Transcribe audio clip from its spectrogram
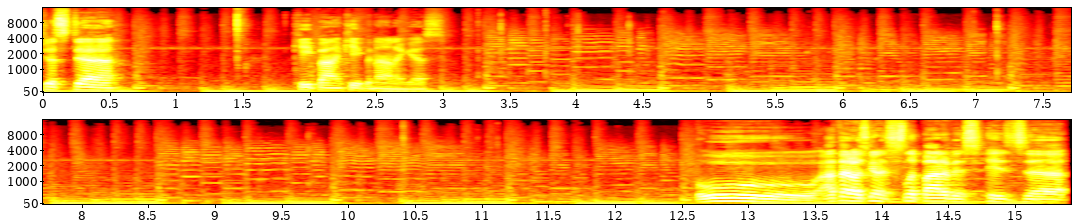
Just, uh, keep on keeping on, I guess. Ooh, I thought I was gonna slip out of his his uh,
